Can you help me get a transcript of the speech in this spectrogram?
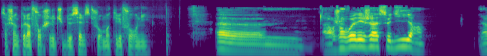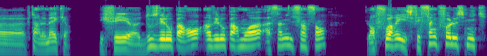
sachant que la fourche et le tube de sel, c'est toujours moi qui les fournis. Euh, alors, j'en vois déjà se dire euh, Putain, le mec, il fait euh, 12 vélos par an, un vélo par mois à 5500. L'enfoiré, il se fait cinq fois le SMIC.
